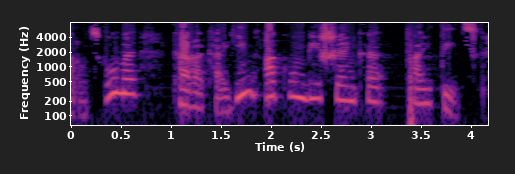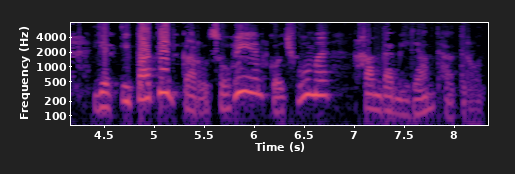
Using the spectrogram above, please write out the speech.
կառուցվում է քաղաքային ակումբի շենքը Փայտից եւ իպատիվ կառուցողի էլ կոչվում է Խանդամիրյան թատրոն։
